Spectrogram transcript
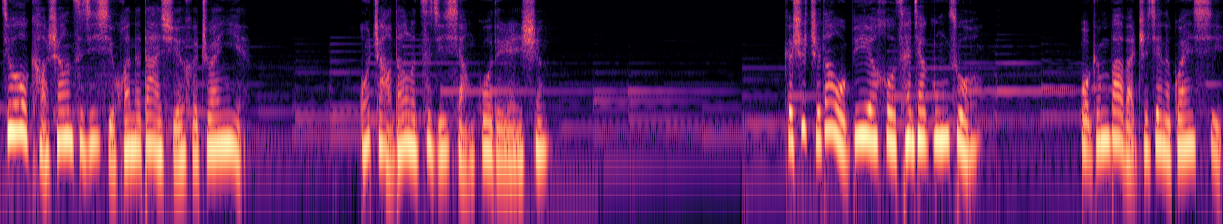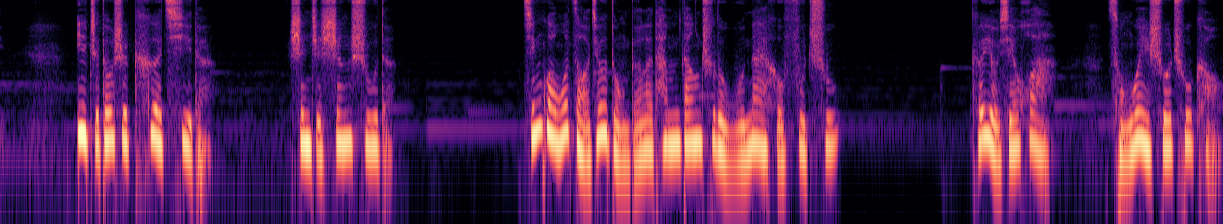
最后考上自己喜欢的大学和专业，我找到了自己想过的人生。可是，直到我毕业后参加工作，我跟爸爸之间的关系一直都是客气的，甚至生疏的。尽管我早就懂得了他们当初的无奈和付出，可有些话从未说出口。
